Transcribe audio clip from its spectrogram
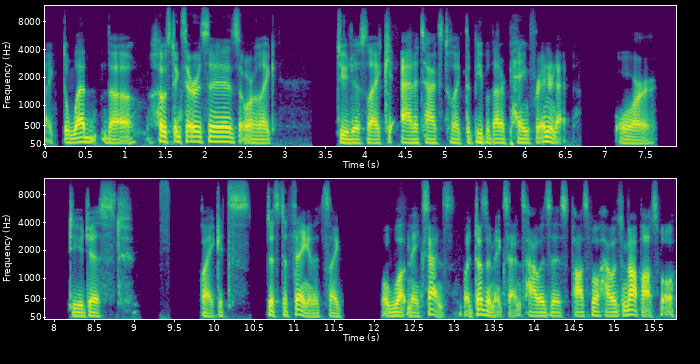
like the web the hosting services or like do you just like add a tax to like the people that are paying for internet or do you just like it's just a thing and it's like well what makes sense what doesn't make sense how is this possible how is it not possible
